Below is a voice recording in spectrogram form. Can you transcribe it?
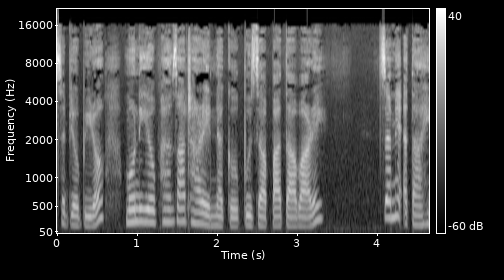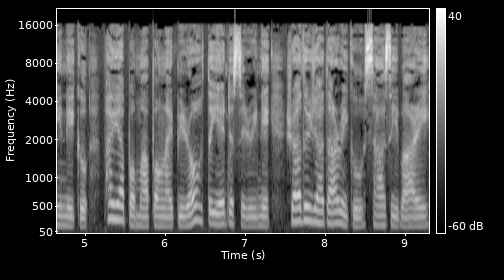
ချက်ပြုတ်ပြီးတော့မွန်နီယိုဖန်းစားထားတဲ့နက်ကိုပူဇော်ပါတာပါတယ်။ကျန်တဲ့အသားဟင်းတွေကိုဖတ်ရပေါ်မှာပုံလိုက်ပြီးတော့တရဲတစီတွေနဲ့ရွာသူရွာသားတွေကိုစားစီပါတယ်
